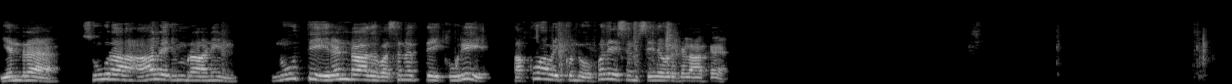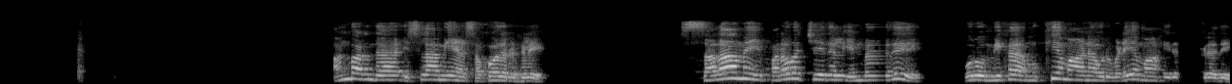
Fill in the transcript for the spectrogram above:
என்ற சூரா ஆல இம்ரானின் நூத்தி இரண்டாவது வசனத்தை கூறி தக்குவாவை கொண்டு உபதேசம் செய்தவர்களாக அன்பார்ந்த இஸ்லாமிய சகோதரர்களே சலாமை பரவச் செய்தல் என்பது ஒரு மிக முக்கியமான ஒரு விடயமாக இருக்கிறது.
